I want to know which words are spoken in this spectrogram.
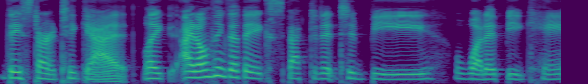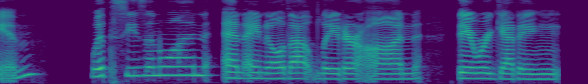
they start to get like I don't think that they expected it to be what it became with season 1 and I know that later on they were getting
